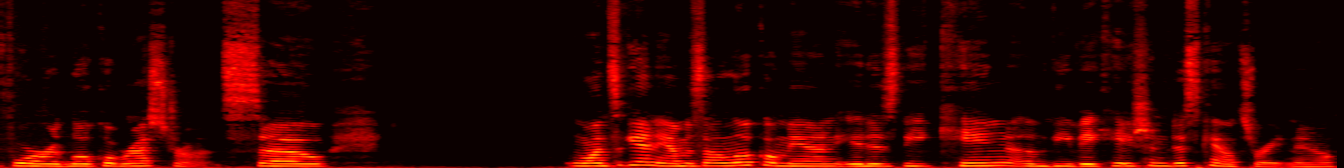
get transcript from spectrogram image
for local restaurants. So once again, Amazon Local Man, it is the king of the vacation discounts right now.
